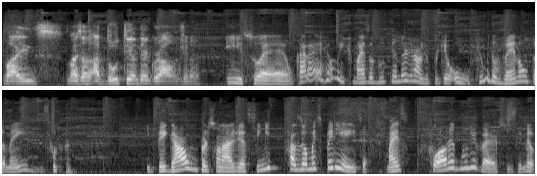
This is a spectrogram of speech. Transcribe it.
Mais, mais adulto e underground, né? Isso, é. O cara é realmente mais adulto e underground, porque o filme do Venom também. e pegar um personagem assim e fazer uma experiência, mas fora do universo, entendeu?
